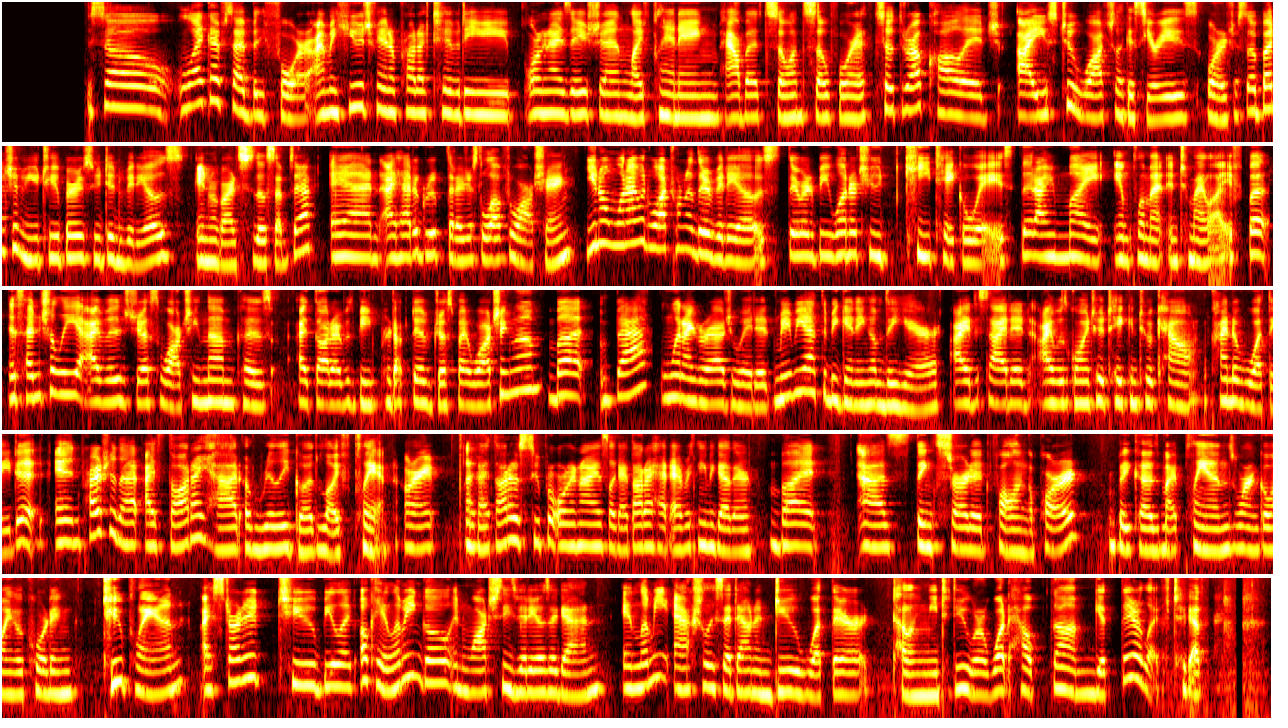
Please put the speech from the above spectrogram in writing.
So, like I've said before, I'm a huge fan of productivity, organization, life planning, habits, so on and so forth. So, throughout college, I used to watch like a series or just a bunch of YouTubers who did videos in regards to those subjects. And I had a group that I just loved watching. You know, when I would watch one of their videos, there would be one or two key takeaways that I might implement into my life. But essentially, I was just watching them because I thought I was being productive just by watching them. But back when I graduated, maybe at the beginning of the year, I decided I was going to take into account kind of what they did. And prior to that, I thought I had a really good life plan, all right? Like, I thought I was super organized, like, I thought I had everything together. But as things started falling apart, because my plans weren't going according to plan, I started to be like, okay, let me go and watch these videos again and let me actually sit down and do what they're telling me to do or what helped them get their life together.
